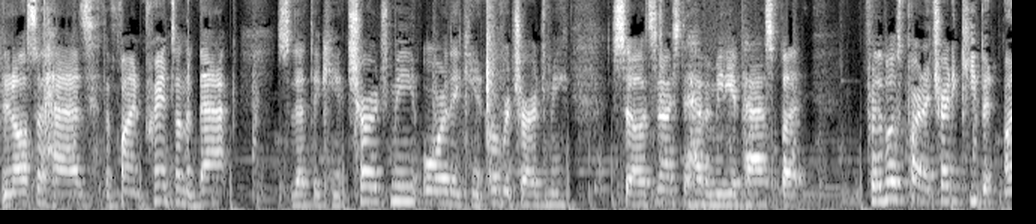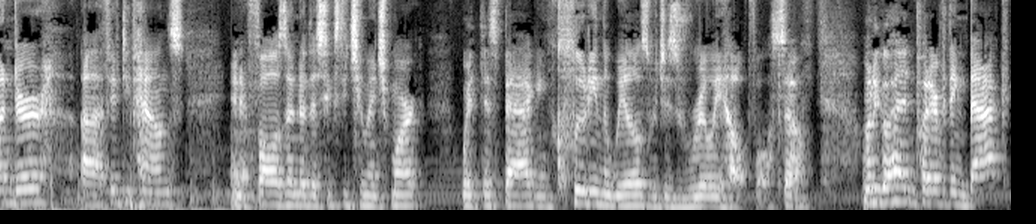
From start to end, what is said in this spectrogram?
and it also has the fine print on the back so that they can't charge me or they can't overcharge me. So it's nice to have a media pass, but for the most part, I try to keep it under uh, 50 pounds and it falls under the 62 inch mark with this bag, including the wheels, which is really helpful. So I'm gonna go ahead and put everything back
